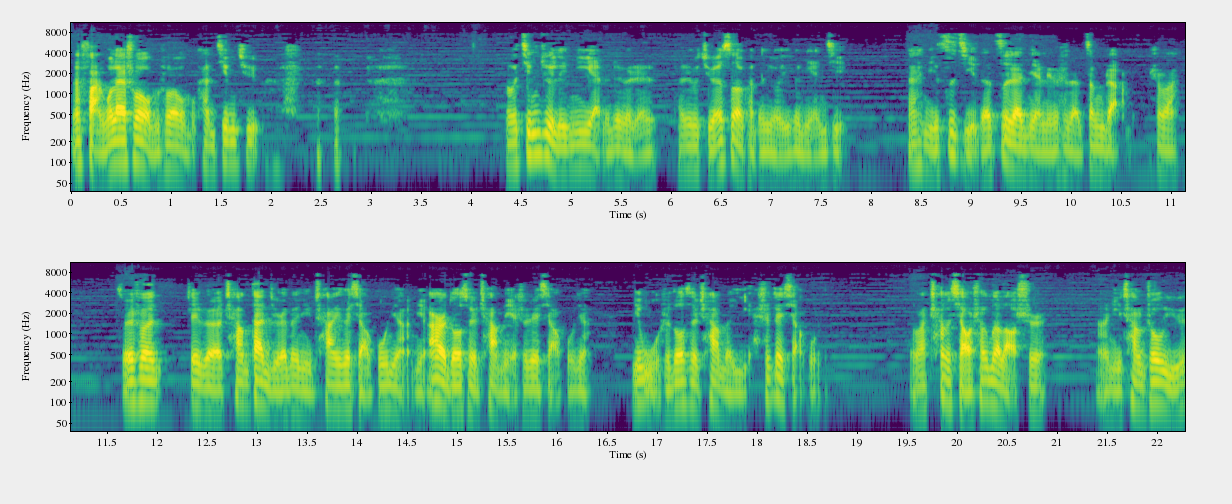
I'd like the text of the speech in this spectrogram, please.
那反过来说，我们说我们看京剧，那么京剧里你演的这个人，他这个角色可能有一个年纪，但是你自己的自然年龄是在增长，是吧？所以说这个唱旦角的，你唱一个小姑娘，你二十多岁唱的也是这小姑娘，你五十多岁唱的也是这小姑娘。对吧？唱小生的老师啊，你唱周瑜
